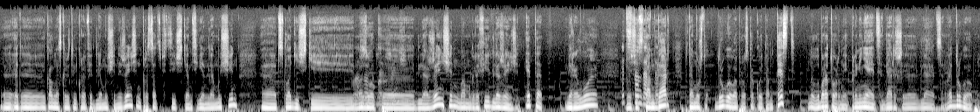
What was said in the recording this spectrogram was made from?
э, это э, кал на скрытую кровь это для мужчин и женщин, простат-специфический антиген для мужчин, э, цитологический Мазок мазок для э, для женщин, маммография для женщин. Это мировое Это Значит, стандарт. стандарт, потому что другой вопрос, какой там тест, ну, лабораторный, применяется для, для этого, это другой вопрос.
